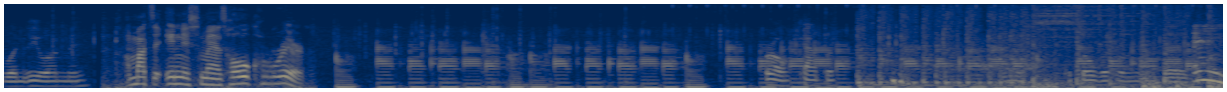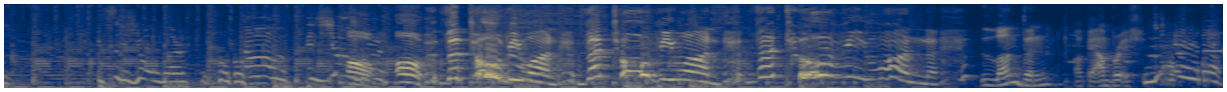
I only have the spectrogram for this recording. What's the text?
1v1 me. I'm about to end this man's whole career. Bro, camper. It's over for me. I'm dead. Hey, it's over. no, it's over. Oh, oh, the 2v1! The 2v1! The 2v1! London. Okay, I'm British. Yeah.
